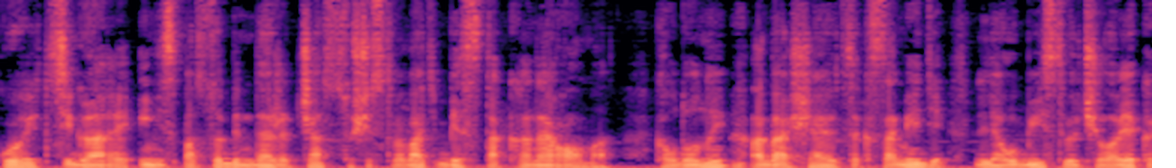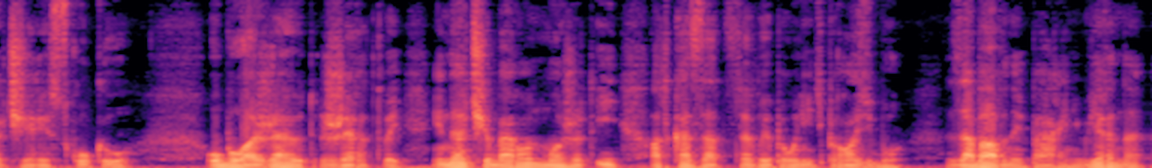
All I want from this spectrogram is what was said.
курит сигары и не способен даже час существовать без стакана рома. Колдуны обращаются к Самеде для убийства человека через куклу. Ублажают жертвой, иначе барон может и отказаться выполнить просьбу. Забавный парень, верно?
